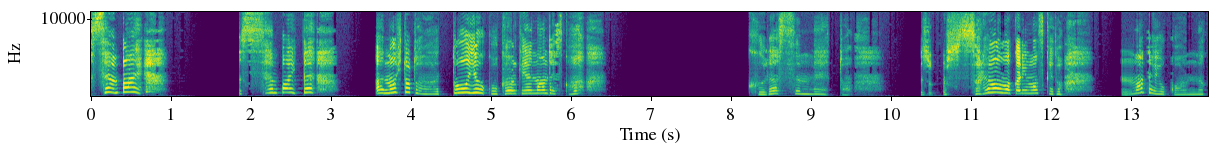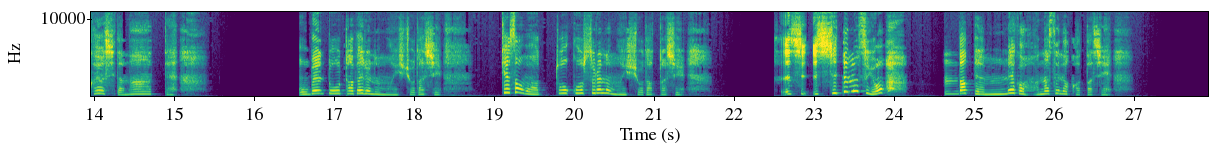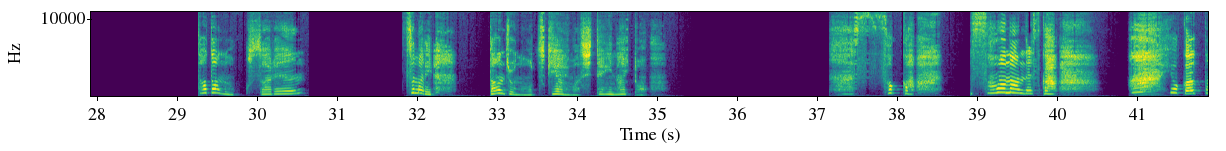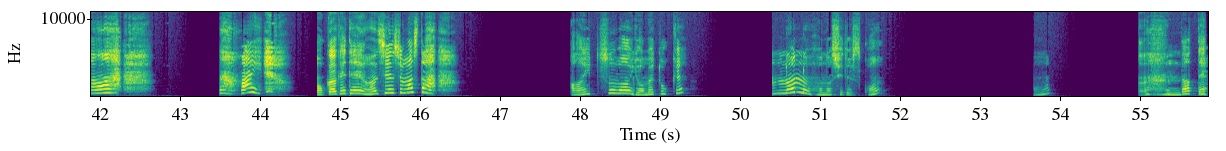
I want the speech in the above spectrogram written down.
先輩先輩って、あの人とはどういうご関係なんですか？クラスメート。そ、それはわかりますけど、なんでよく仲良しだなーって。お弁当を食べるのも一緒だし、今朝は登校するのも一緒だったし。し、知ってますよ？だって目が離せなかったし。ただの腐れ縁つまり、男女のお付き合いはしていないと。そっか、そうなんですか。はあ、よかった。はい、おかげで安心しました。あいつはやめとけ？何の話ですか？ん？だって、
